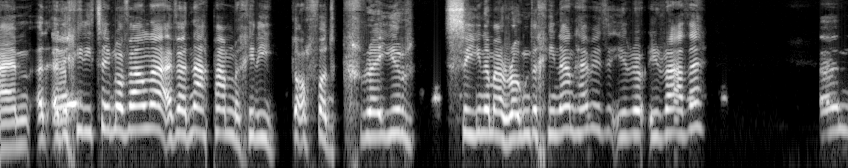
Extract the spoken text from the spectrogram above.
Um, ydych chi wedi teimlo fel yna? Efo na pam chi wedi gorfod creu'r sîn yma rownd eich hunan hefyd i, i raddau? Um,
